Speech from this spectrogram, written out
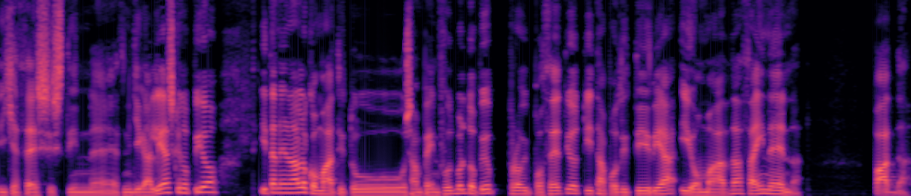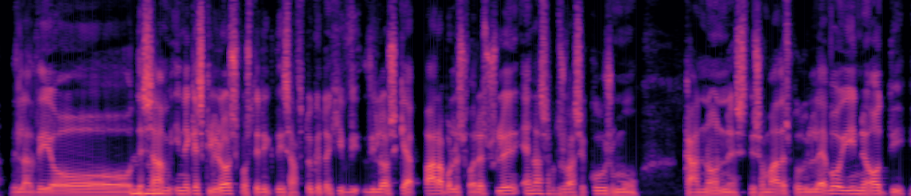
είχε θέση στην ε, Εθνική Γαλλία και το οποίο ήταν ένα άλλο κομμάτι του Champagne Football, το οποίο προποθέτει ότι τα αποδητήρια, η ομάδα θα είναι ένα. Πάντα. Δηλαδή, ο mm Ντεσάμ είναι και σκληρός υποστηρικτής αυτού και το έχει δηλώσει και πάρα πολλές φορές. Σου λέει ένας από τους βασικούς μου κανόνες στις ομάδες που δουλεύω είναι ότι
